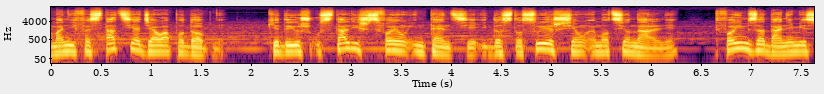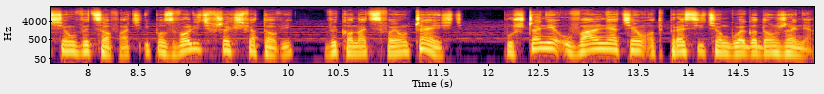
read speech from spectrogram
Manifestacja działa podobnie. Kiedy już ustalisz swoją intencję i dostosujesz się emocjonalnie, Twoim zadaniem jest się wycofać i pozwolić wszechświatowi wykonać swoją część. Puszczenie uwalnia cię od presji ciągłego dążenia.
